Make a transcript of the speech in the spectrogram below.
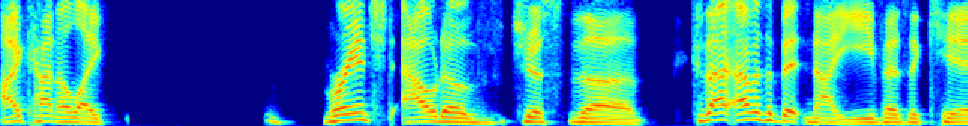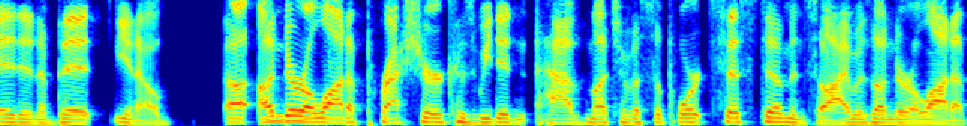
I kind of like branched out of just the because I, I, was a bit naive as a kid and a bit you know uh, under a lot of pressure because we didn't have much of a support system, and so I was under a lot of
